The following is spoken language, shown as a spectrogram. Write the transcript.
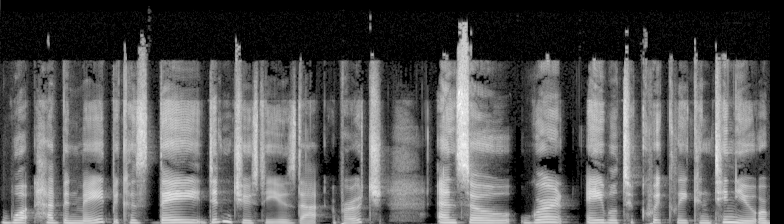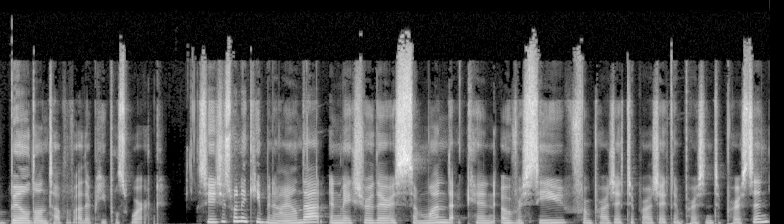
what had been made because they didn't choose to use that approach. And so weren't able to quickly continue or build on top of other people's work. So you just want to keep an eye on that and make sure there is someone that can oversee from project to project and person to person,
